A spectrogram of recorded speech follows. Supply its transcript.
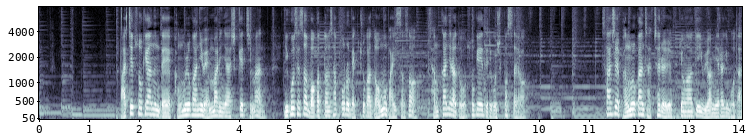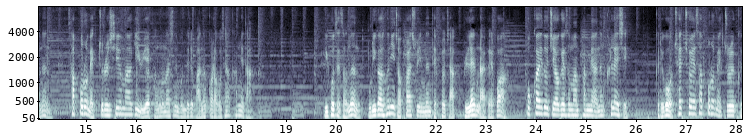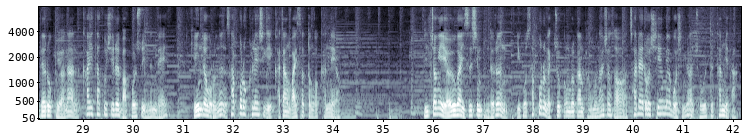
맛집 소개하는데 박물관이 웬 말이냐 싶겠지만 이곳에서 먹었던 삿포로 맥주가 너무 맛있어서 잠깐이라도 소개해드리고 싶었어요. 사실 박물관 자체를 구경하기 위함이라기보다는 삿포로 맥주를 시음하기 위해 방문하시는 분들이 많을 거라고 생각합니다. 이곳에서는 우리가 흔히 접할 수 있는 대표작 블랙 라벨과 홋카이도 지역에서만 판매하는 클래식, 그리고 최초의 삿포로 맥주를 그대로 구현한 카이타쿠시를 맛볼 수 있는데 개인적으로는 삿포로 클래식이 가장 맛있었던 것 같네요. 일정에 여유가 있으신 분들은 이곳 삿포로 맥주박물관 방문하셔서 차례로 시음해 보시면 좋을 듯 합니다.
